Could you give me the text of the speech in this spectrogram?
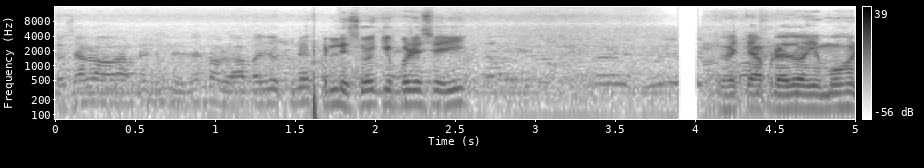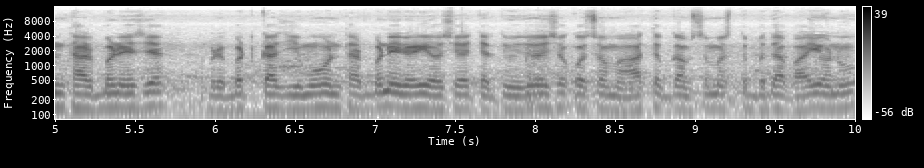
તો ચાલો આપણે તમને દેખાડું. આ બાજુ કેટલી સોયકી પડે છે એ તો અત્યારે આપણે તો અહીંયા મોહનથાળ બને છે. આપણે બટકાજી મોહનથાળ બની રહ્યો છે. અત્યારે તમે જોઈ શકો છો હાથબ ગામ સમસ્ત બધા ભાઈઓનું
